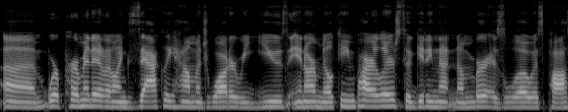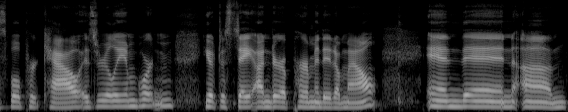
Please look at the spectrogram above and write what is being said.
Um, we're permitted on exactly how much water we use in our milking parlors. So getting that number as low as possible per cow is really important. You have to stay under a permitted amount. And then um,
